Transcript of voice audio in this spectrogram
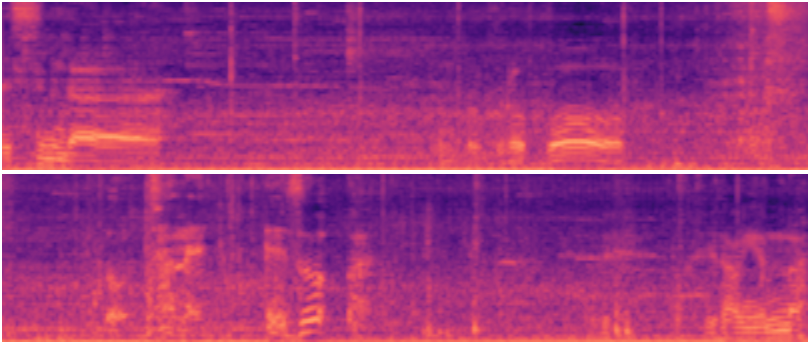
네, 됐습니다. 또 그렇고 또 이상이 있나?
